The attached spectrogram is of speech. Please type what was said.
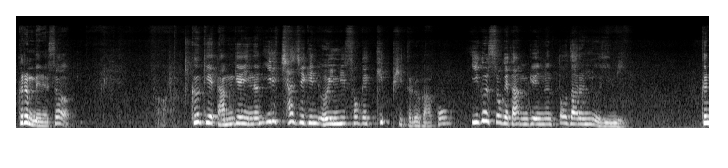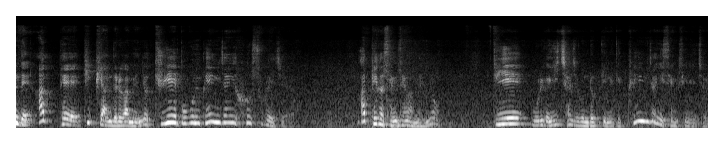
그런 면에서 어, 거기에 담겨 있는 일차적인 의미 속에 깊이 들어가고 이것 속에 담겨 있는 또 다른 의미. 근데 앞에 깊이 안 들어가면요, 뒤에 부분은 굉장히 허술해져요. 앞에가 생생하면요, 뒤에 우리가 2차적으로 느끼는 게 굉장히 생생해져요.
